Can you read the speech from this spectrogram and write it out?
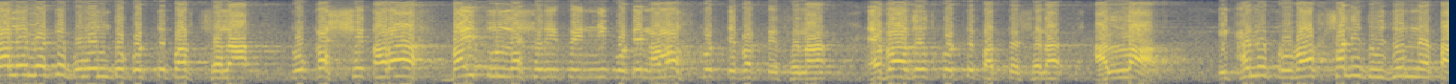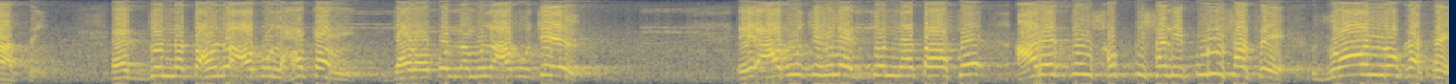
কালেমাকে বুলন্দ করতে পারছে না, প্রকাশ্যে তারা বাইতুল্লাহ শরীফের নিকটে নামাজ পড়তে পারতেছে না, এবাদত করতে পারতেছে না। আল্লাহ, এখানে প্রভাবশালী দুইজন নেতা আছে। একজন নেতা হলো আবুল হাকাম, যার অপর নাম হলো আবু জেহেল। এই আবু জেহেল একজন নেতা আছে আর একজন শক্তিশালী পুরুষ আছে, জোয়ান লোক আছে।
